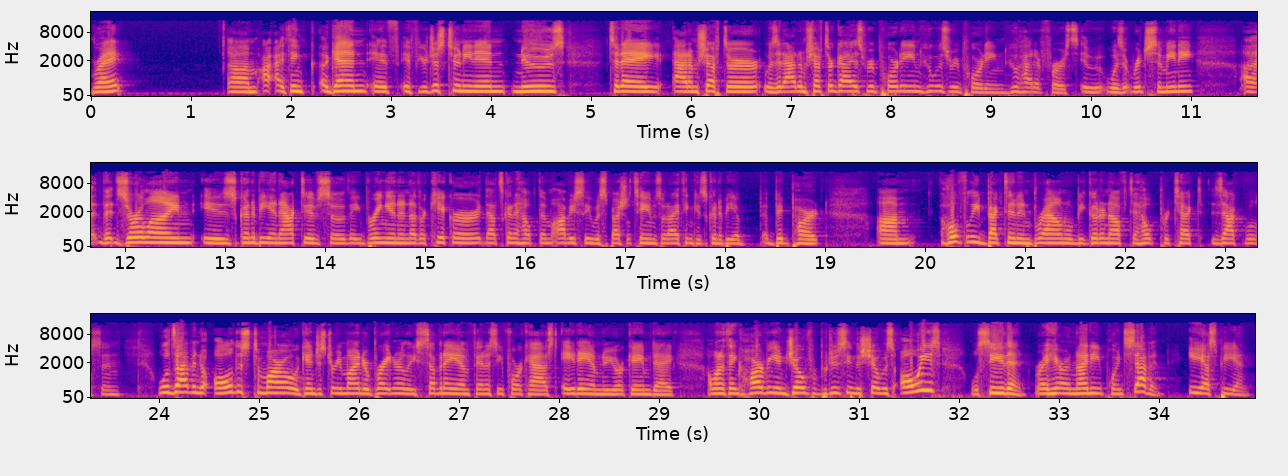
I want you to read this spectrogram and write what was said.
right? Um, I, I think again, if if you're just tuning in, news today, Adam Schefter was it Adam Schefter guys reporting? Who was reporting? Who had it first? It, was it Rich Cimini? Uh, that Zuerlein is going to be inactive, so they bring in another kicker. That's going to help them, obviously, with special teams, what I think is going to be a, a big part. Um, hopefully, Becton and Brown will be good enough to help protect Zach Wilson. We'll dive into all this tomorrow. Again, just a reminder bright and early, 7 a.m. fantasy forecast, 8 a.m. New York game day. I want to thank Harvey and Joe for producing the show as always. We'll see you then, right here on 98.7 ESPN.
